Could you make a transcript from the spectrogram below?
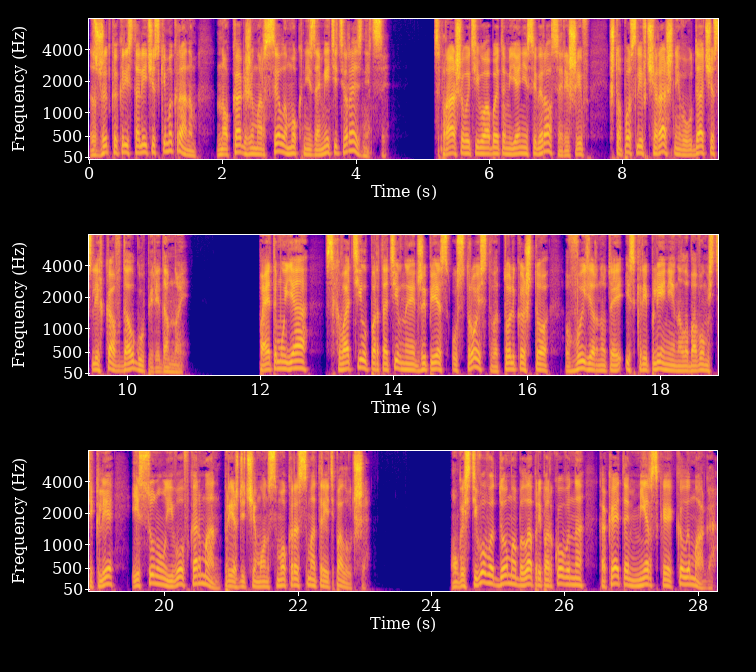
с жидкокристаллическим экраном, но как же Марсело мог не заметить разницы? Спрашивать его об этом я не собирался, решив, что после вчерашнего удача слегка в долгу передо мной. Поэтому я схватил портативное GPS-устройство, только что выдернутое из крепления на лобовом стекле, и сунул его в карман, прежде чем он смог рассмотреть получше. У гостевого дома была припаркована какая-то мерзкая колымага.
